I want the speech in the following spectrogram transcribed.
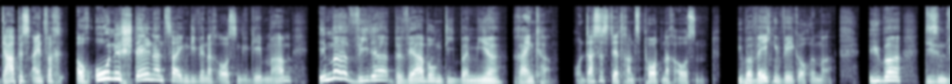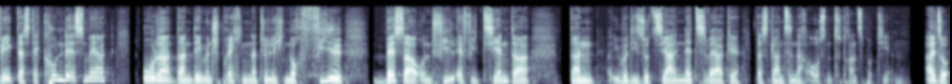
gab es einfach auch ohne Stellenanzeigen, die wir nach außen gegeben haben, immer wieder Bewerbungen, die bei mir reinkamen. Und das ist der Transport nach außen. Über welchen Weg auch immer. Über diesen Weg, dass der Kunde es merkt oder dann dementsprechend natürlich noch viel besser und viel effizienter dann über die sozialen Netzwerke das Ganze nach außen zu transportieren. Also,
